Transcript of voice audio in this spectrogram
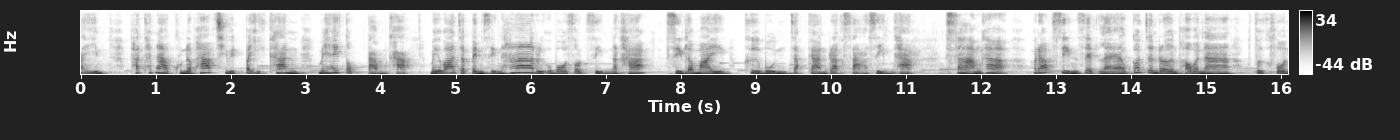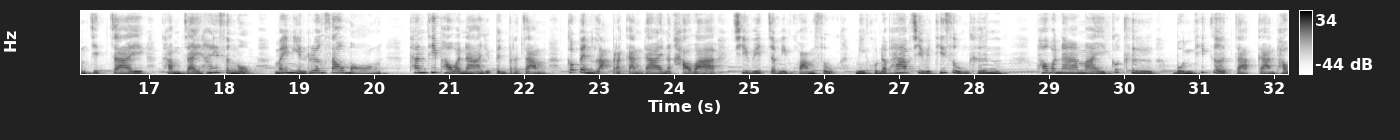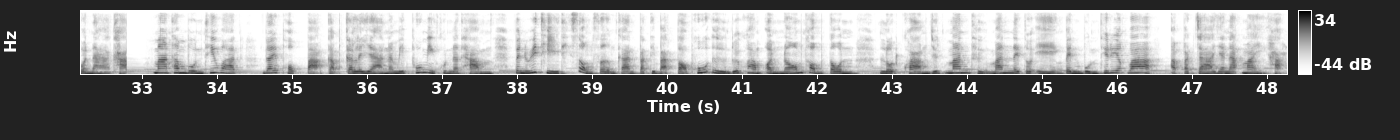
พัฒนาคุณภาพชีวิตไปอีกขั้น ไม่ให้ตกต่ำค่ะ ไม่ว่าจะเป็นศีลห้าหรืออุโบสถศีลนะคะศีลไมยคือบุญจากการรักษาศีลค่ะ 3. ค่ะ รับศีลเสร็จแล้วก็เจริญภาวนา ฝึกฝนจิตใจทำใจให้สงบ ไม่มีเรื่องเศร้าหมอง ท่านที่ภาวนาอยู่เป็นประจำ ก็เป็นหลักประกันได้นะคะว่า ชีวิตจะมีความสุข มีคุณภาพชีวิตที่สูงขึ้น ภาวนาใหม่ก็คือ บุญที่เกิดจากการภาวนาค่ะ มาทำบุญที่วัดได้พบปะกับกัลยาณมิตรผู้มีคุณธรรม เป็นวิถีที่ส่งเสริมการปฏิบัติต่อผู้อื่นด้วยความอ่อนน้อมถ่อมตน ลดความยึดมั่นถือมั่นในตัวเอง เป็นบุญที่เรียกว่า อัปจายนะใหม่ค่ะ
